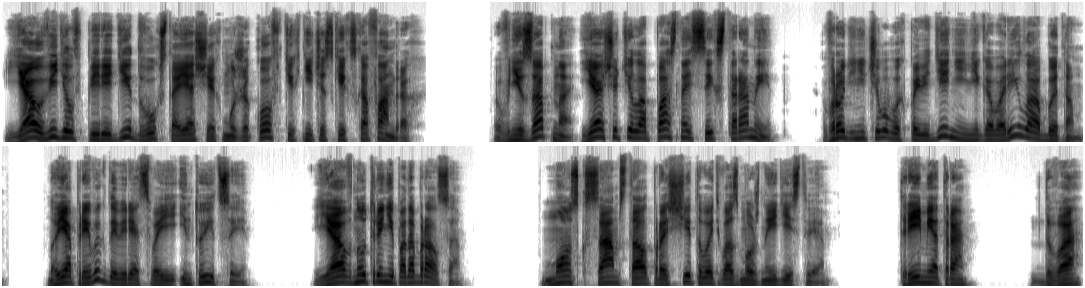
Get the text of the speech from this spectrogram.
Я увидел впереди двух стоящих мужиков в технических скафандрах. Внезапно я ощутил опасность с их стороны. Вроде ничего в их поведении не говорило об этом, но я привык доверять своей интуиции. Я внутренне подобрался. Мозг сам стал просчитывать возможные действия. Три метра. Два.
